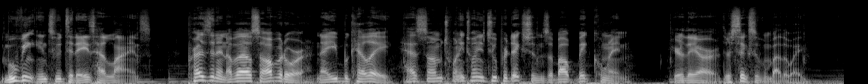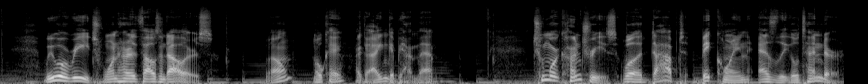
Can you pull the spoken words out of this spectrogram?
Moving into today's headlines. President of El Salvador, Nayib Bukele, has some 2022 predictions about Bitcoin. Here they are. There's six of them, by the way. We will reach $100,000. Well, okay, I, I can get behind that. Two more countries will adopt Bitcoin as legal tender.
